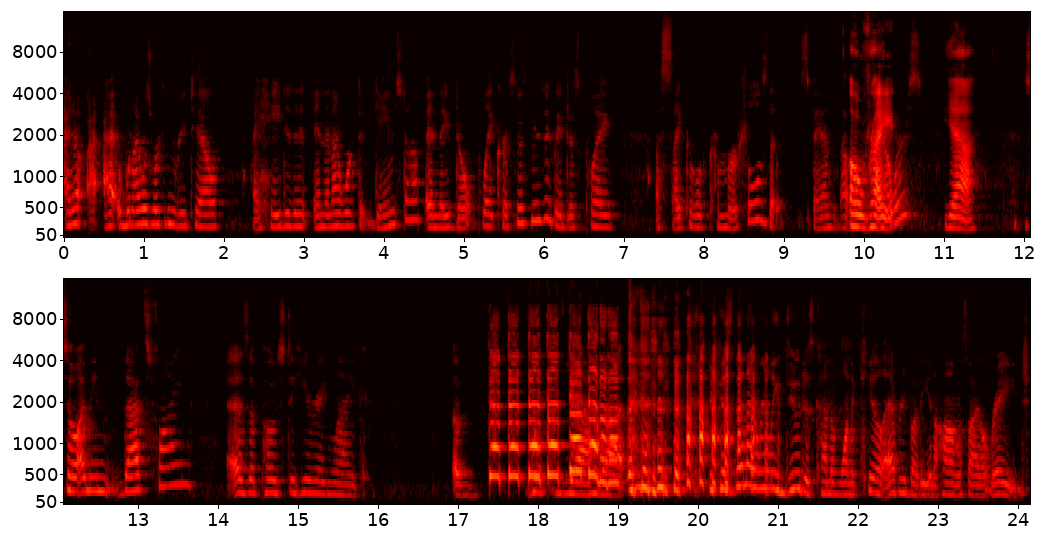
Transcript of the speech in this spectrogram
I don't. I, I when I was working retail, I hated it, and then I worked at GameStop, and they don't play Christmas music. They just play a cycle of commercials that spans about oh, right. hours. yeah, So I mean, that's fine, as opposed to hearing like. Da, da, da, yeah, because then I really do just kind of want to kill everybody in a homicidal rage.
